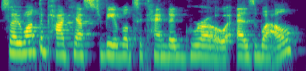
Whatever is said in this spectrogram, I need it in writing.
So I want the podcast to be able to kind of grow as well.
